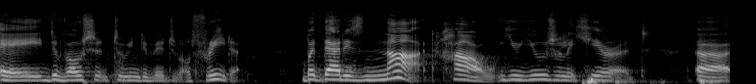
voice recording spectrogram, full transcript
a devotion to individual freedom. But that is not how you usually hear it uh,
